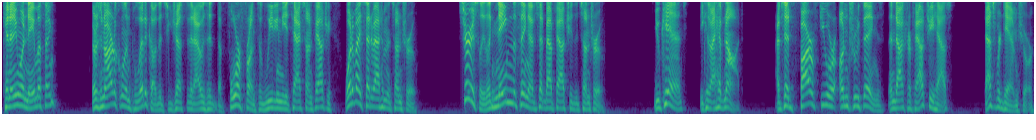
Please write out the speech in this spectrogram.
Can anyone name a thing? There's an article in Politico that suggested that I was at the forefront of leading the attacks on Fauci. What have I said about him that's untrue? Seriously, like name the thing I've said about Fauci that's untrue. You can't because I have not. I've said far fewer untrue things than Dr. Fauci has. That's for damn sure.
